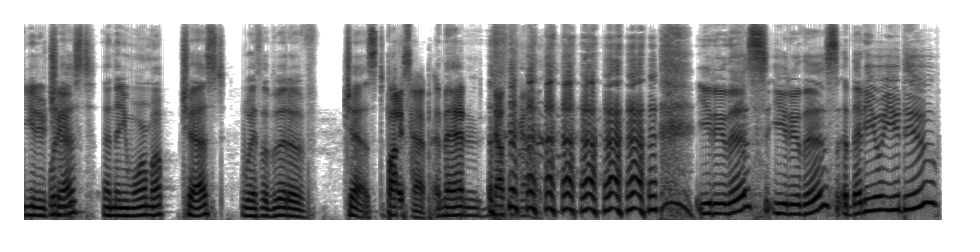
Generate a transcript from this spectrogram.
You do What do you- chest, and then you warm up chest with a bit of chest. bicep, and then nothing else. you do this, you do this, and then you what you do?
